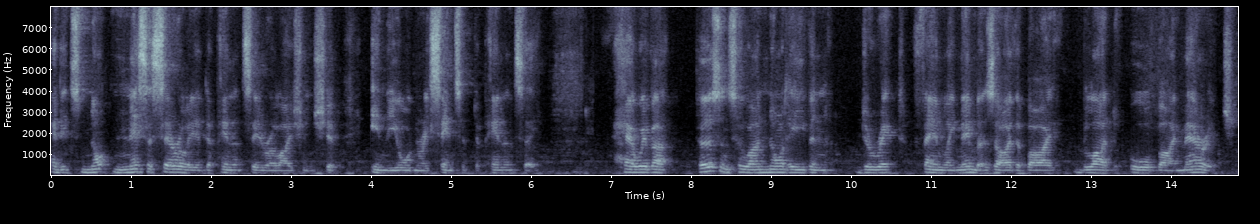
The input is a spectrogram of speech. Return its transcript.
and it's not necessarily a dependency relationship in the ordinary sense of dependency However, persons who are not even direct family members, either by blood or by marriage,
